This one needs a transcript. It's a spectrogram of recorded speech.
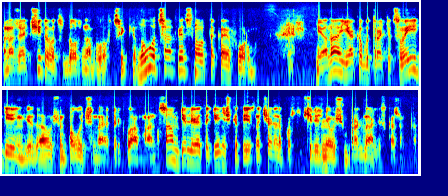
она же отчитываться должна была в ЦИКе. Ну вот, соответственно, вот такая форма. И она якобы тратит свои деньги, да, в общем, полученные от рекламы. А на самом деле это денежки-то изначально просто через нее, в общем, прогнали, скажем так.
